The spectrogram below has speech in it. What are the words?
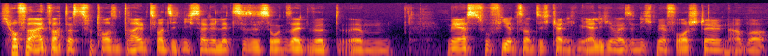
ich hoffe einfach, dass 2023 nicht seine letzte Saison sein wird. Ähm, mehr als 2024 kann ich mir ehrlicherweise nicht mehr vorstellen, aber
